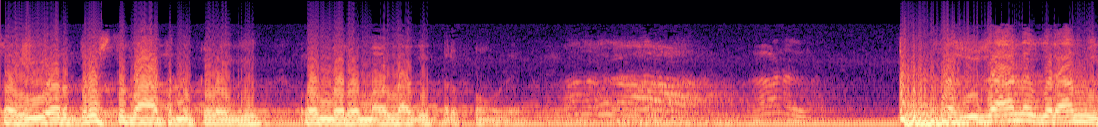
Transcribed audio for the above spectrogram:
صحیح اور درست بات نکلے گی، وہ میرے مولا کی طرف ہوں حضیزان گرامی،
